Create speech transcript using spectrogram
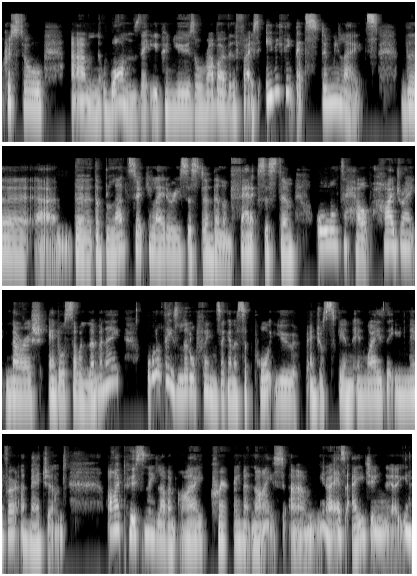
crystal um, wands that you can use or rub over the face. Anything that stimulates the um, the the blood circulatory system, the lymphatic system, all to help hydrate, nourish, and also eliminate. All of these little things are going to support you and your skin in ways that you never imagined. I personally love an eye cream at night. Um, you know, as aging, uh, you know,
